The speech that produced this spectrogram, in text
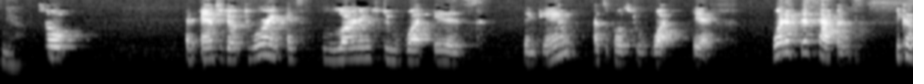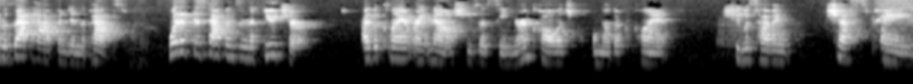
Yeah. So an antidote to worrying is learning to do what is thinking as opposed to what if. What if this happens? Because of that happened in the past. What if this happens in the future? I have a client right now. She's a senior in college. Another client. She was having chest pain,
